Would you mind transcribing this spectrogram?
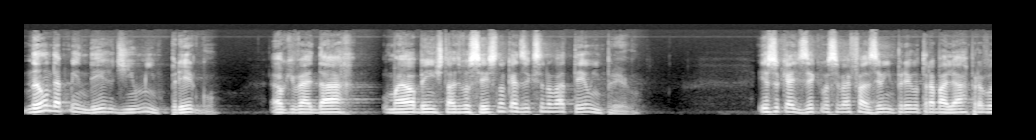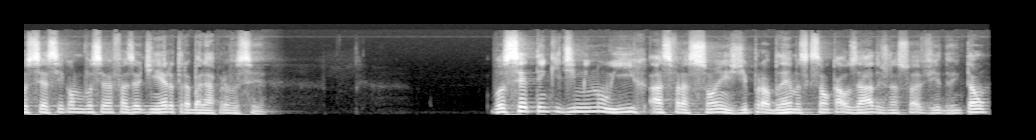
Não depender de um emprego é o que vai dar o maior bem-estar de você. Isso não quer dizer que você não vai ter um emprego. Isso quer dizer que você vai fazer o emprego trabalhar para você, assim como você vai fazer o dinheiro trabalhar para você. você tem que diminuir as frações de problemas que são causados na sua vida. Então,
